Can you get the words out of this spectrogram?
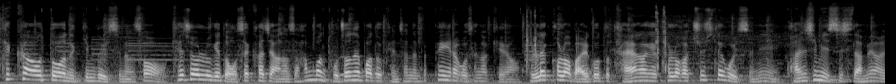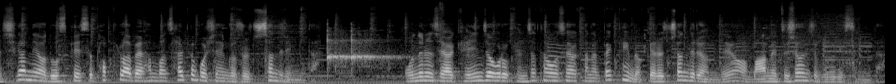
테크 아웃도어 느낌도 있으면서 캐주얼 룩에도 어색하지 않아서 한번 도전해봐도 괜찮은 백팩이라고 생각해요. 블랙 컬러 말고도 다양하게 컬러가 출시되고 있으니 관심이 있으시다면 시간 내어 노스페이스 퍼플라벨 한번 살펴보시는 것을 추천드립니다. 오늘은 제가 개인적으로 괜찮다고 생각하는 백팩 몇 개를 추천드렸는데요. 마음에 드셨는지 모르겠습니다.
